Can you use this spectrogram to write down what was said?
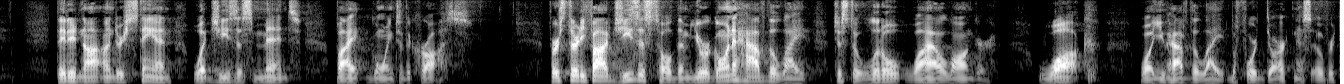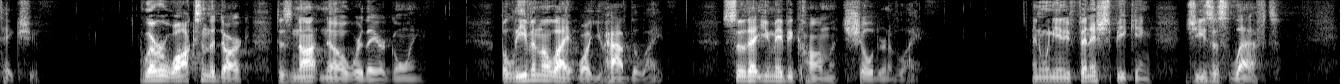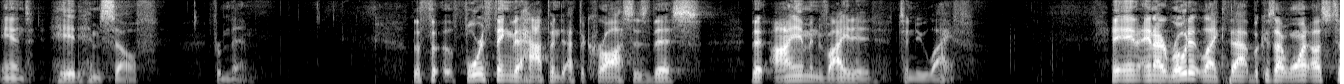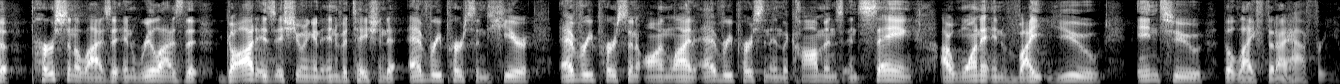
They did not understand what Jesus meant by going to the cross. Verse 35 Jesus told them, You are going to have the light just a little while longer. Walk while you have the light before darkness overtakes you. Whoever walks in the dark does not know where they are going. Believe in the light while you have the light so that you may become children of light. And when he finished speaking, Jesus left and hid himself from them. The th- fourth thing that happened at the cross is this that I am invited to new life. And, and I wrote it like that because I want us to personalize it and realize that God is issuing an invitation to every person here, every person online, every person in the commons, and saying, I want to invite you into the life that I have for you.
